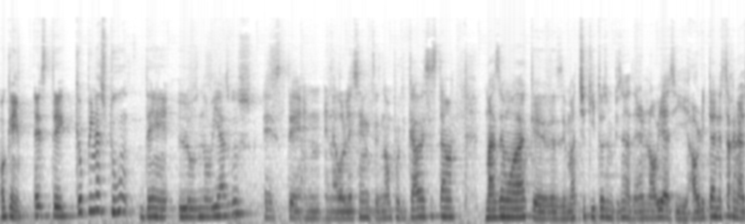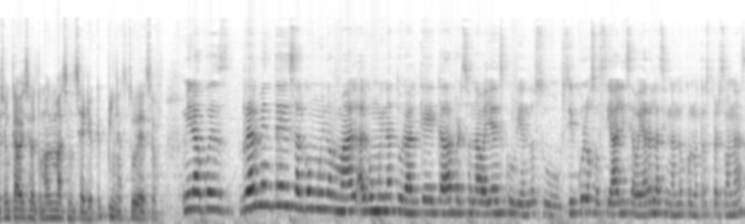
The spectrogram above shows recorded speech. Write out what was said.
Ok, este, ¿qué opinas tú de los noviazgos este, en, en, adolescentes, no? Porque cada vez está más de moda que desde más chiquitos empiezan a tener novias y ahorita en esta generación cada vez se lo toman más en serio. ¿Qué opinas tú de eso? Mira, pues realmente es algo muy normal, algo muy natural que cada persona vaya descubriendo su círculo social y se vaya relacionando con otras personas.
